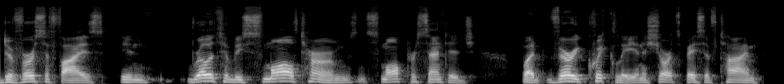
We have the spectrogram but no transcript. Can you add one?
diversifies in relatively small terms and small percentage, but very quickly in a short space of time,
